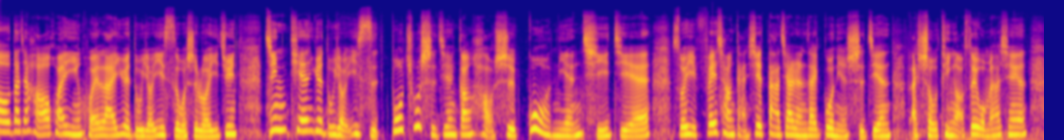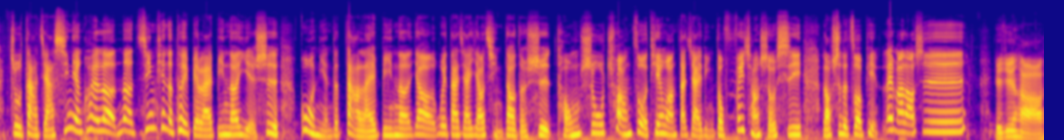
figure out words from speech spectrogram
Hello，大家好，欢迎回来阅读有意思，我是罗怡君。今天阅读有意思播出时间刚好是过年期节，所以非常感谢大家人在过年时间来收听哦。所以我们要先祝大家新年快乐。那今天的特别来宾呢，也是过年的大来宾呢，要为大家邀请到的是童书创作天王，大家一定都非常熟悉老师的作品，赖马老师。怡君好，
